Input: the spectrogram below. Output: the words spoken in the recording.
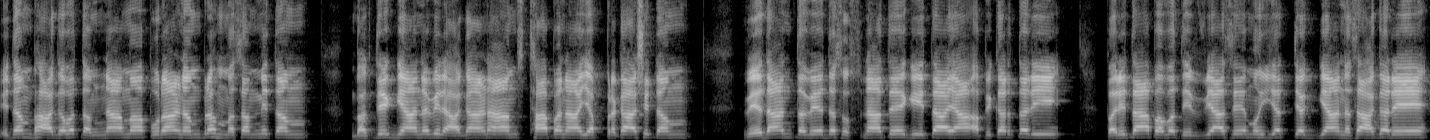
इदं भागवतं नाम पुराणं ब्रह्मसंहितं भक्तिज्ञानविरागाणां स्थापनाय प्रकाशितं। वेदान्तवेदसुस्नाते गीताया अपि कर्तरि। परितापवति व्यासे मुह्यत्यज्ञानसागरे।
